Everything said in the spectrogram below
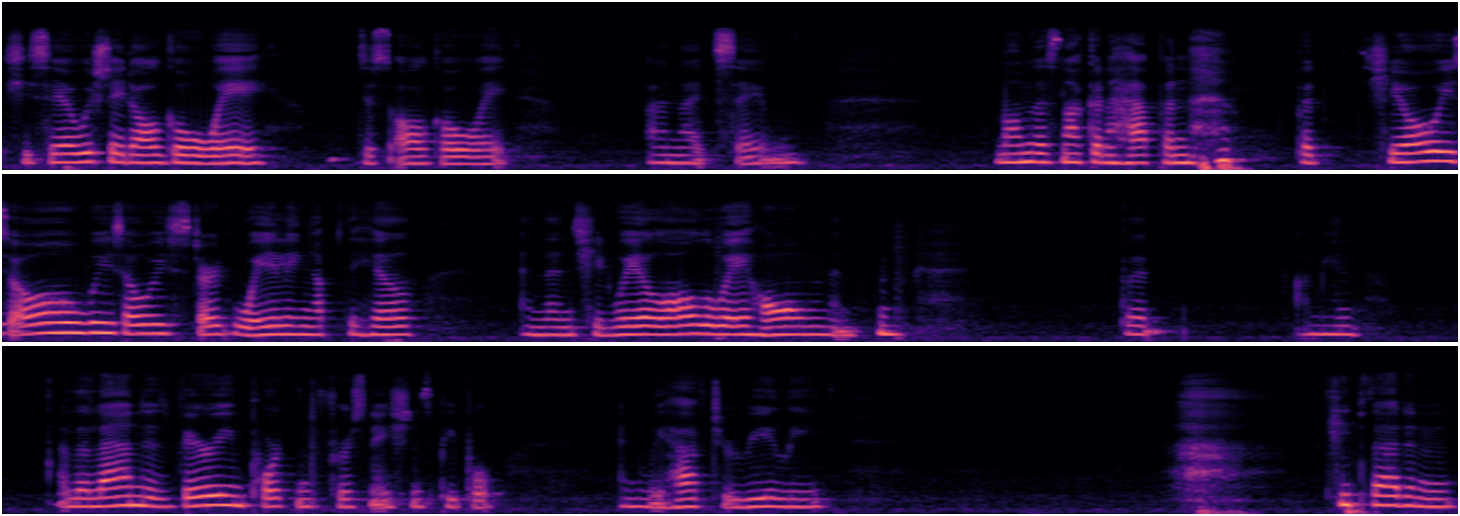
she said, I wish they'd all go away, just all go away. And I'd say, mm, Mom, that's not going to happen. but she always, always, always started wailing up the hill. And then she'd wail all the way home. And but, I mean, the land is very important to First Nations people. And we have to really keep that in,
